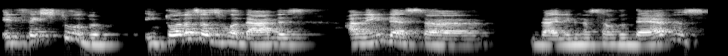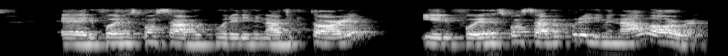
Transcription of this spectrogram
ele fez tudo. Em todas as rodadas, além dessa da eliminação do Devas, é, ele foi responsável por eliminar a Victoria e ele foi responsável por eliminar a Lauren,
